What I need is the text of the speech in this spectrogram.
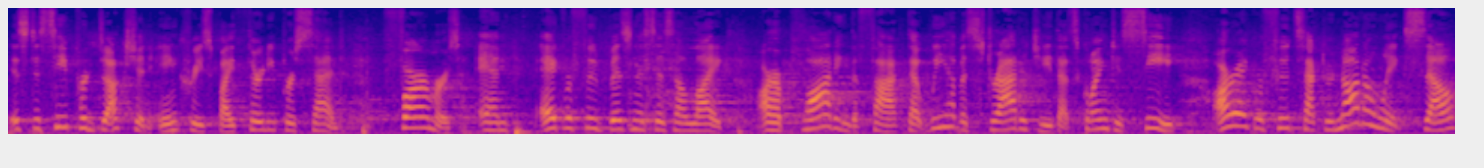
is to see production increase by 30 percent. Farmers and agri-food businesses alike are applauding the fact that we have a strategy that's going to see our agri-food sector not only excel,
